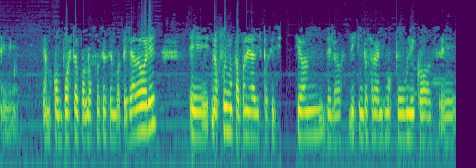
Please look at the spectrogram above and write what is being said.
eh, digamos, compuesto por los socios embotelladores. Eh, nos fuimos a poner a disposición de los distintos organismos públicos eh,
